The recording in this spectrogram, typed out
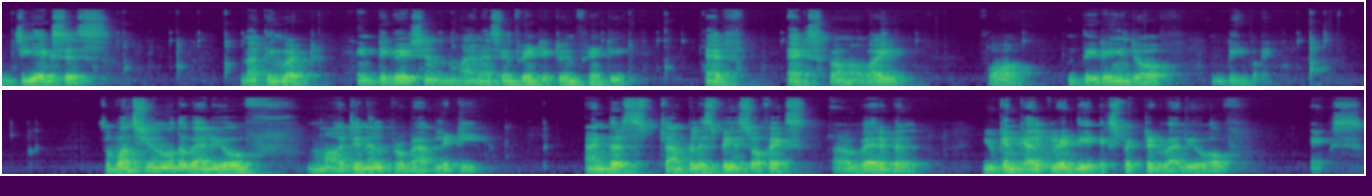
gx is nothing but integration minus infinity to infinity f x comma y for the range of dy. So once you know the value of marginal probability and the sample space of x uh, variable, you can calculate the expected value of x,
